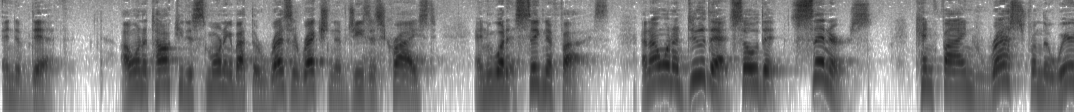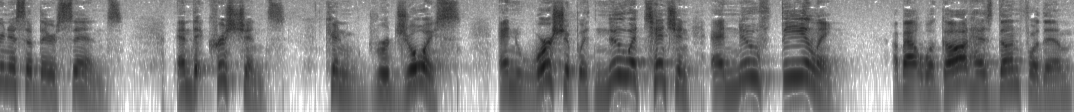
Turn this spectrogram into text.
and of death. I want to talk to you this morning about the resurrection of Jesus Christ and what it signifies. And I want to do that so that sinners can find rest from the weariness of their sins and that Christians can rejoice and worship with new attention and new feeling about what God has done for them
